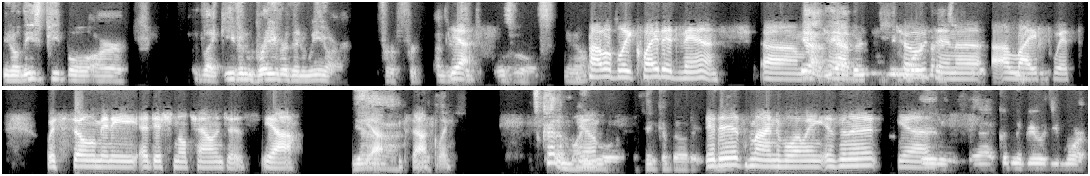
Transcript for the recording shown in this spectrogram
you know these people are like even braver than we are for for yeah. those rules you know probably quite advanced um yeah yeah they're chosen a, a mm-hmm. life with with so many additional challenges yeah yeah, yeah exactly it's kind of mind blowing yep. to think about it It know? is mind blowing isn't it yeah it yeah i couldn't agree with you more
